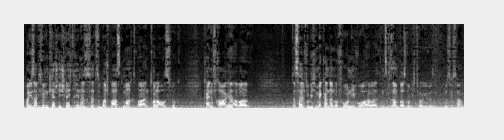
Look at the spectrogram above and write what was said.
Aber wie gesagt, ich will den Cache nicht schlecht reden. Also es hat super Spaß gemacht, war ein toller Ausflug, keine Frage. Aber das ist halt wirklich meckern dann auf hohem Niveau. Aber insgesamt war es wirklich toll gewesen, muss ich sagen.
